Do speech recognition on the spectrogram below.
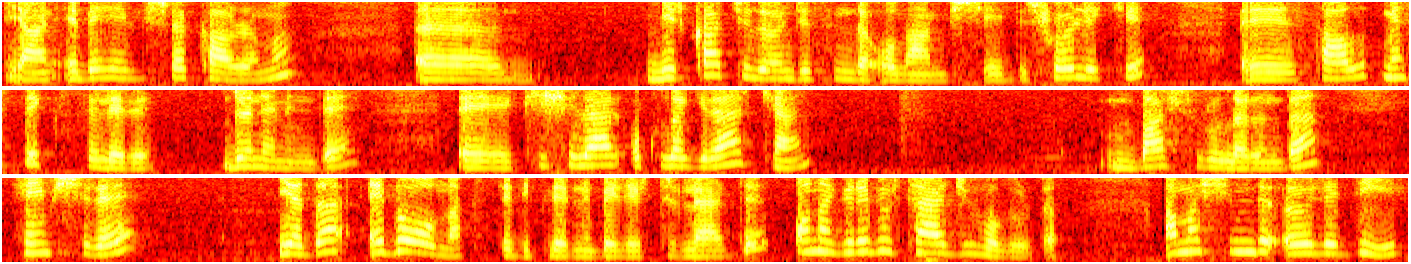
yani ebe hemşire kavramı e, birkaç yıl öncesinde olan bir şeydi. Şöyle ki e, sağlık meslek liseleri döneminde e, kişiler okula girerken başvurularında hemşire ya da ebe olmak istediklerini belirtirlerdi. Ona göre bir tercih olurdu. Ama şimdi öyle değil.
